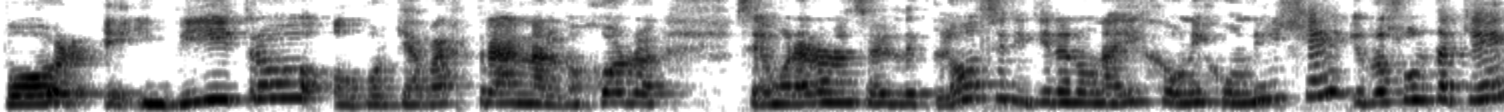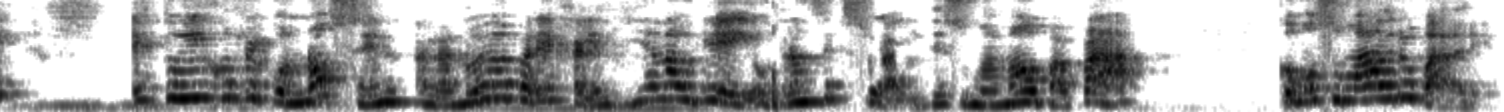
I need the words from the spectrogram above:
por eh, in vitro o porque arrastran, a lo mejor se demoraron en salir de closet y tienen una hija, un hijo, un hijo, y resulta que estos hijos reconocen a la nueva pareja lesbiana o gay o transexual de su mamá o papá como su madre o padre.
